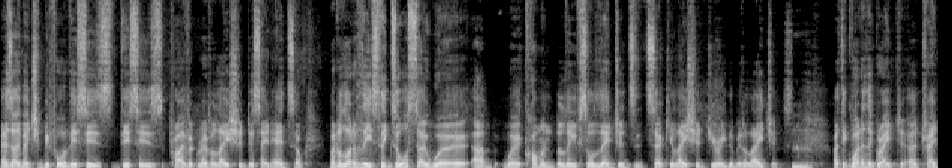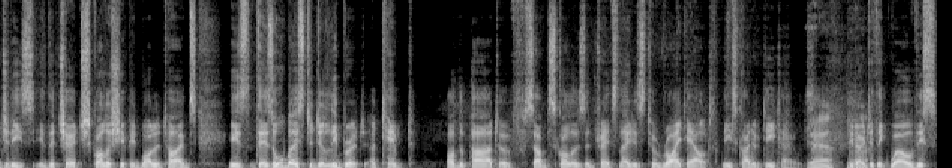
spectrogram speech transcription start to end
as I mentioned before, this is this is private revelation to Saint Anselm. But a lot of these things also were um, were common beliefs or legends in circulation during the Middle Ages. I think one of the great uh, tragedies in the church scholarship in modern times is there's almost a deliberate attempt on the part of some scholars and translators to write out these kind of details. Yeah, you know, to think, well, this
